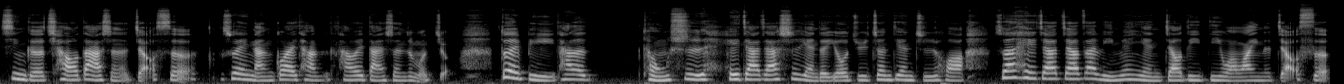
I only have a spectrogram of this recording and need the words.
性格超大神的角色，所以难怪他他会单身这么久。对比他的。同事黑佳佳饰演的邮局正店之花，虽然黑佳佳在里面演娇滴滴娃娃音的角色，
